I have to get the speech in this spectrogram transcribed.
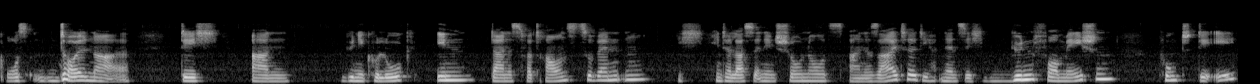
groß, doll nahe, dich an Gynäkolog in deines Vertrauens zu wenden. Ich hinterlasse in den Show Notes eine Seite, die nennt sich gynformation.de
